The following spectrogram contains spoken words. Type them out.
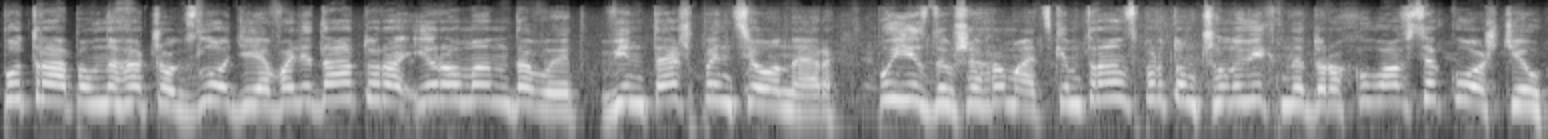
Потрапив на гачок злодія валідатора і Роман Давид. Він теж пенсіонер. Поїздивши громадським транспортом, чоловік не дорахувався коштів.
